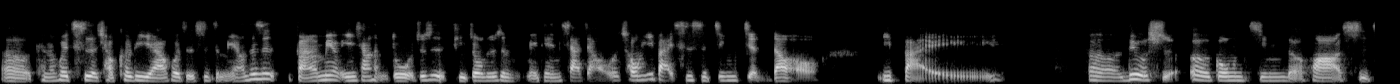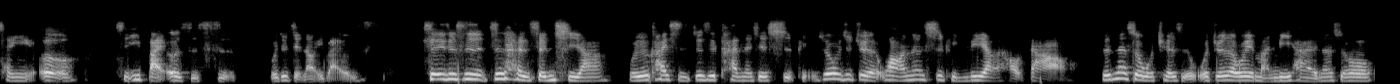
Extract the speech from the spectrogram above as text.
呃可能会吃了巧克力啊，或者是怎么样，但是反而没有影响很多。就是体重就是每天下降，我从一百四十斤减到一百呃六十二公斤的话是乘以二是一百二十四，我就减到一百二十四，所以就是就是很神奇啊。我就开始就是看那些视频，所以我就觉得哇，那个视频力量好大哦！就那时候我确实，我觉得我也蛮厉害。那时候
